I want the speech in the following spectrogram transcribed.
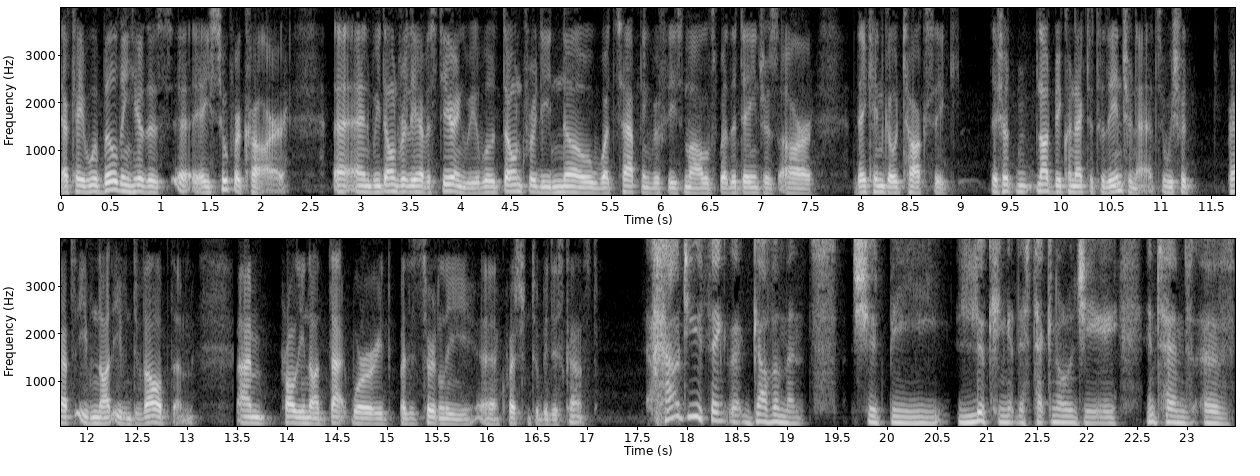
okay, we're building here this a supercar. And we don't really have a steering wheel. We don't really know what's happening with these models, where the dangers are. They can go toxic they should not be connected to the internet. We should perhaps even not even develop them. I'm probably not that worried, but it's certainly a question to be discussed. How do you think that governments should be looking at this technology in terms of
